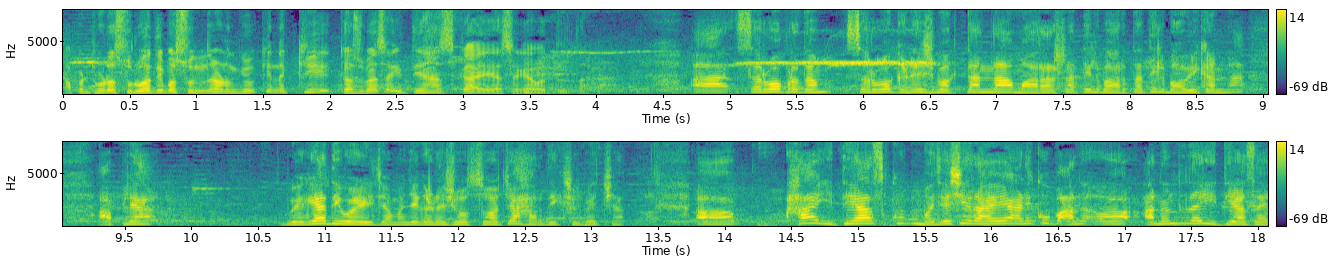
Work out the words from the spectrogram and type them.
आपण थोडं सुरुवातीपासून जाणून घेऊ की नक्की कसब्याचा इतिहास काय आहे या सगळ्याबद्दलचा? सर्वप्रथम सर्व गणेश भक्तांना महाराष्ट्रातील भारतातील भाविकांना आपल्या वेगळ्या दिवाळीच्या म्हणजे गणेशोत्सवाच्या हार्दिक शुभेच्छा. हा इतिहास खूप मजेशीर आहे आणि खूप आन आनंददायी इतिहास आहे.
